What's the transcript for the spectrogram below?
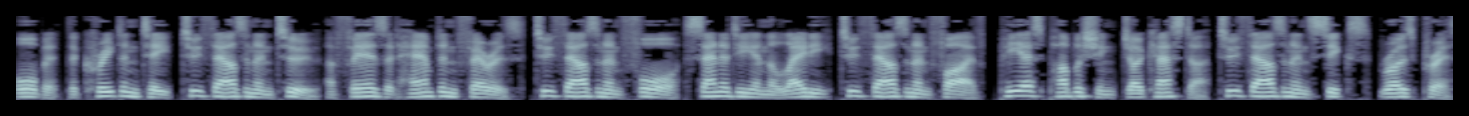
Orbit The Cretan T 2002, Affairs at Hampton Ferrers 2004, Sanity and the Lady 2005, PS Publishing Jocasta 2006, Rose Press.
